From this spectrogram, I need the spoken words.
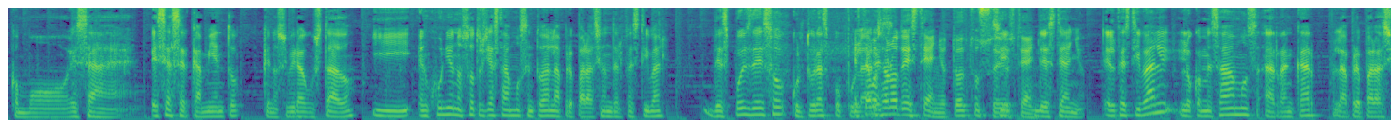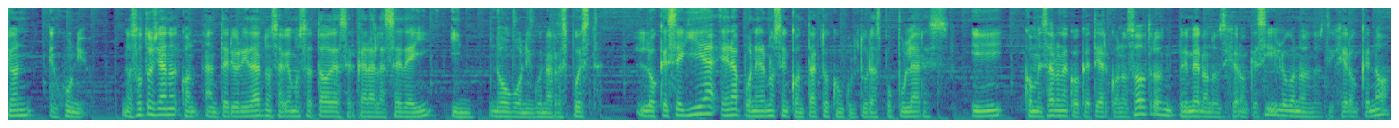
como esa, ese acercamiento que nos hubiera gustado y en junio nosotros ya estábamos en toda la preparación del festival. Después de eso, Culturas Populares. Estamos hablando de este año, todo esto sucedió sí, este año. De este año. El festival lo comenzábamos a arrancar la preparación en junio. Nosotros ya no, con anterioridad nos habíamos tratado de acercar a la CDI y no hubo ninguna respuesta. Lo que seguía era ponernos en contacto con culturas populares y comenzaron a coquetear con nosotros. Primero nos dijeron que sí, luego nos, dijeron que no.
